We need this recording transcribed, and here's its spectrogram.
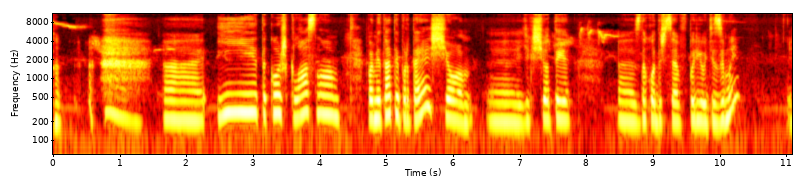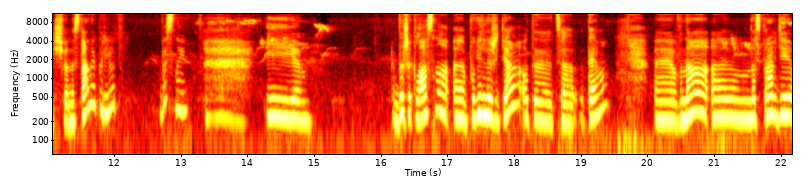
Е, І також класно пам'ятати про те, що е, якщо ти е, знаходишся в періоді зими, що настане період весни. І дуже класно повільне життя, от ця тема, вона насправді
